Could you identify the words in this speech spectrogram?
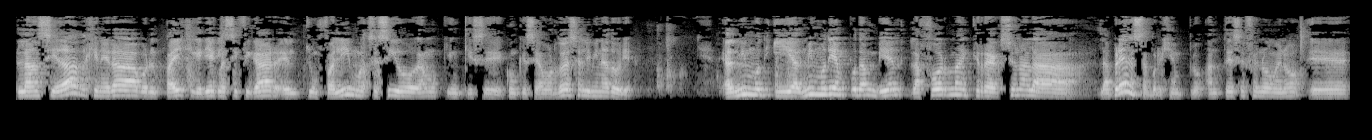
la ansiedad generada por el país que quería clasificar, el triunfalismo excesivo, digamos, en que se, con que se abordó esa eliminatoria. Al mismo, y al mismo tiempo también la forma en que reacciona la, la prensa, por ejemplo, ante ese fenómeno, eh,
